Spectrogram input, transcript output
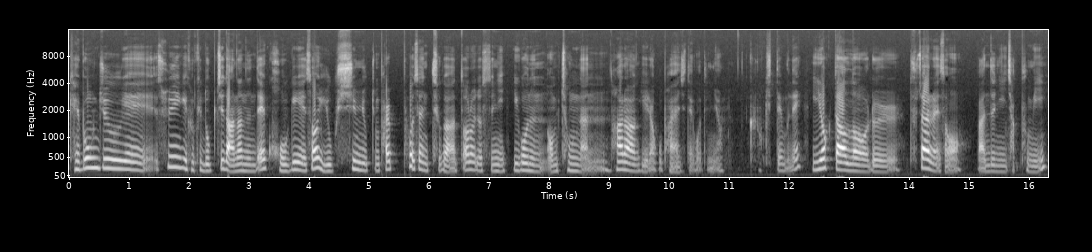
개봉주의 수익이 그렇게 높지도 않았는데 거기에서 66.8%가 떨어졌으니 이거는 엄청난 하락이라고 봐야지 되거든요. 그렇기 때문에 2억 달러를 투자를 해서 만든 이 작품이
